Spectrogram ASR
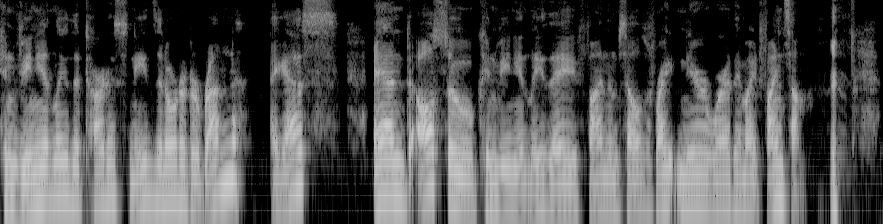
conveniently the TARDIS needs in order to run, I guess. And also conveniently, they find themselves right near where they might find some.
